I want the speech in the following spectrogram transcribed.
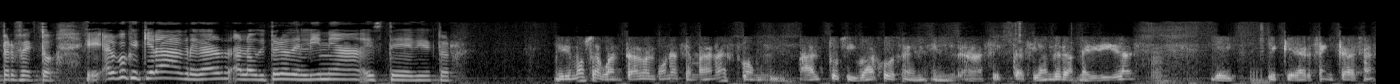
perfecto. Eh, ¿Algo que quiera agregar al auditorio de en línea, este director? Mire, hemos aguantado algunas semanas con altos y bajos en, en la aceptación de las medidas de, quedarse en casa,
